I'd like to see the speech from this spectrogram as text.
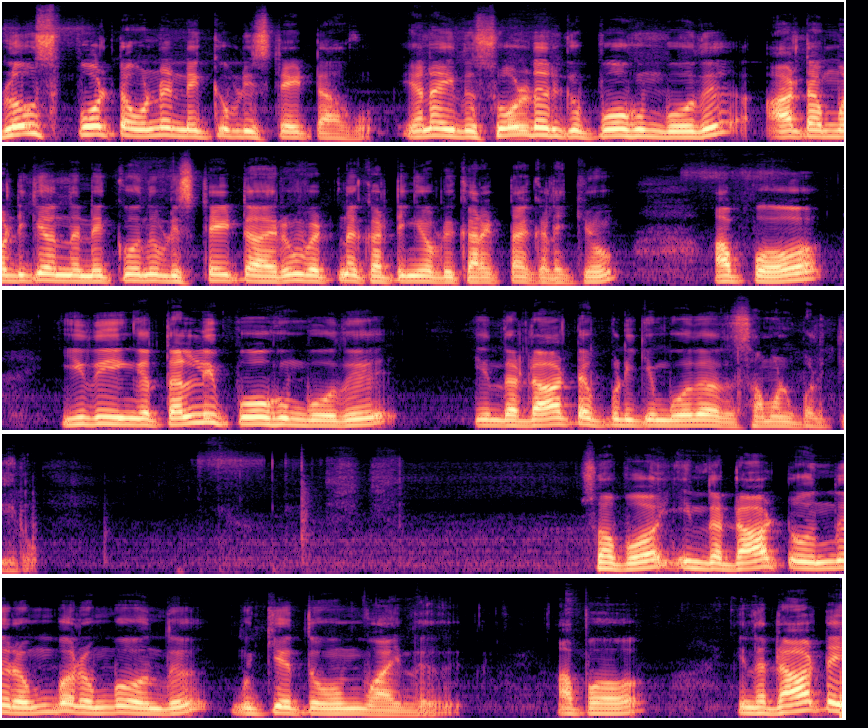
ப்ளவுஸ் போட்ட உடனே நெக் இப்படி ஸ்ட்ரைட் ஆகும். ஏன்னா இது ஷோல்டருக்கு போகும்போது ஆட்டோமேட்டிக்காக அந்த நெக் வந்து இப்படி ஸ்ட்ரைட் ஆகிரும் வெட்டின கட்டிங் அப்படி கரெக்டாக கிடைக்கும். அப்போது இது இங்கே தள்ளி போகும்போது இந்த டாட்டை பிடிக்கும்போது அதை சமன்படுத்திடும் ஸோ அப்போது இந்த டாட் வந்து ரொம்ப ரொம்ப வந்து முக்கியத்துவம் வாய்ந்தது. அப்போது இந்த டாட்டை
